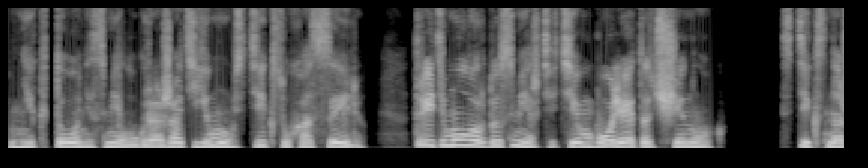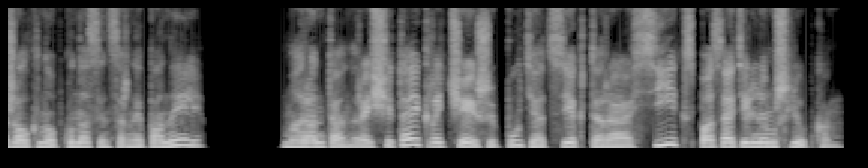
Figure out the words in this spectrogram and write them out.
Никто не смел угрожать ему, Стиксу Хаселю, третьему лорду смерти, тем более этот щенок. Стикс нажал кнопку на сенсорной панели, Марантан, рассчитай кратчайший путь от сектора Си к спасательным шлюпкам.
